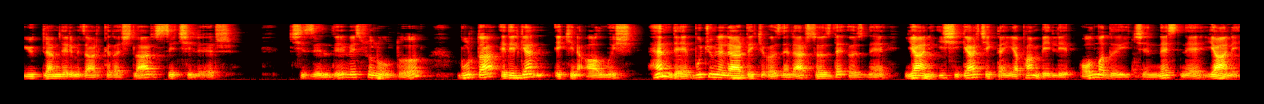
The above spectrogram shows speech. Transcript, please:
yüklemlerimiz arkadaşlar seçilir, çizildi ve sunuldu. Burada edilgen ekini almış. Hem de bu cümlelerdeki özneler sözde özne yani işi gerçekten yapan belli olmadığı için nesne yani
